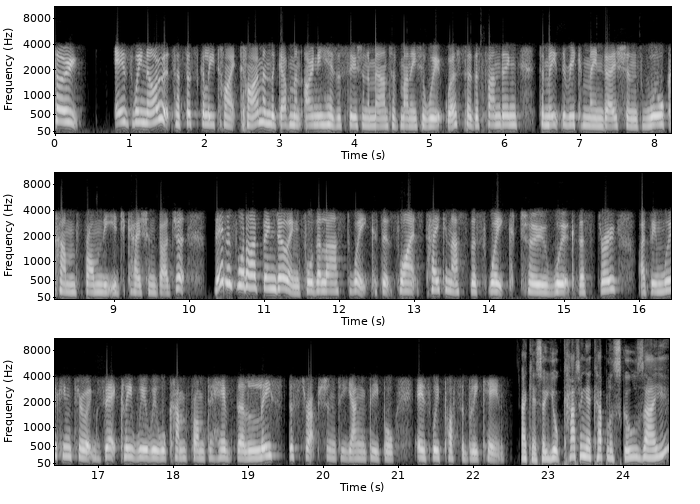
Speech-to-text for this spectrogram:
So as we know, it's a fiscally tight time and the government only has a certain amount of money to work with. So the funding to meet the recommendations will come from the education budget. That is what I've been doing for the last week. That's why it's taken us this week to work this through. I've been working through exactly where we will come from to have the least disruption to young people as we possibly can. Okay, so you're cutting a couple of schools, are you?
